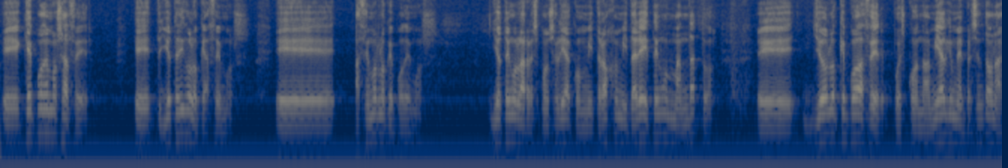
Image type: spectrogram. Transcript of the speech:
Eh, ¿Qué podemos hacer? Eh, yo te digo lo que hacemos. Eh, hacemos lo que podemos. Yo tengo la responsabilidad con mi trabajo y mi tarea y tengo un mandato. Eh, yo lo que puedo hacer, pues cuando a mí alguien me presenta una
